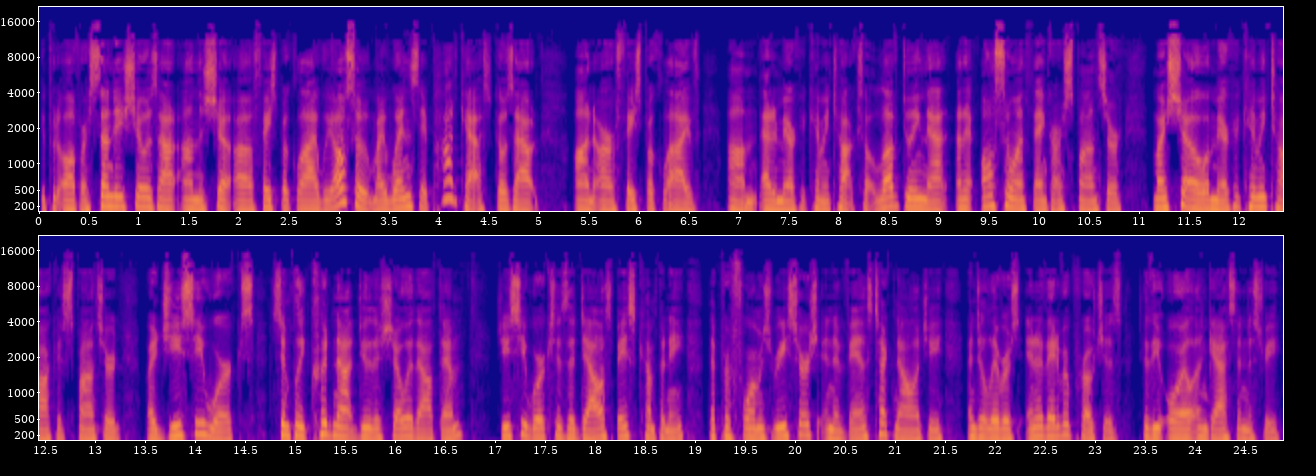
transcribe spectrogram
We put all of our Sunday shows out on the show, uh, Facebook Live. We also, my Wednesday podcast goes out on our Facebook Live um, at America Can We Talk. So I love doing that. And I also want to thank our sponsor, my show, America Can We Talk, is sponsored by GC Works. Simply could not do the show without them. GC Works is a Dallas based company that performs research in advanced technology and delivers innovative approaches to the oil and gas industry.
